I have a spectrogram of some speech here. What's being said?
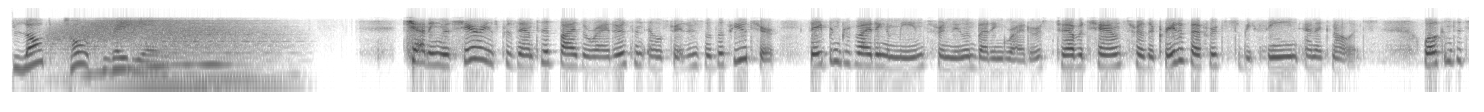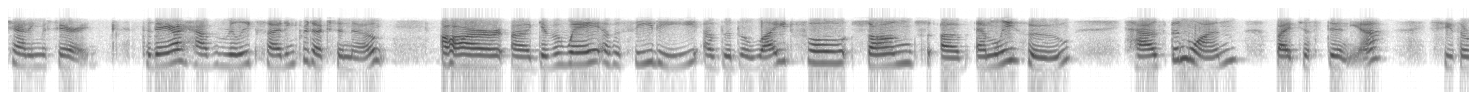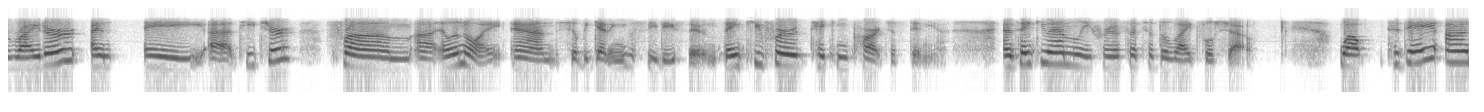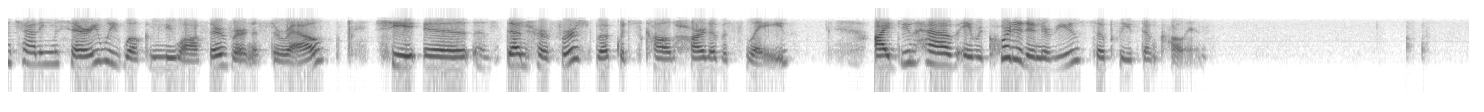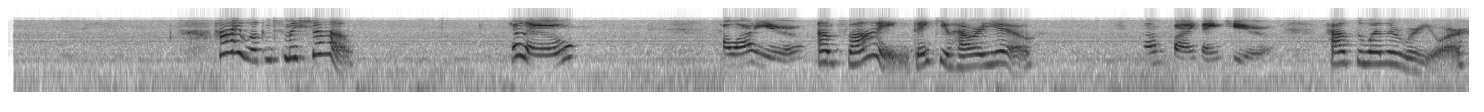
Blog Talk Radio. Chatting with Sherri is presented by the Writers and Illustrators of the Future. They've been providing a means for new and budding writers to have a chance for their creative efforts to be seen and acknowledged. Welcome to Chatting with Sherri. Today I have a really exciting production note. Our uh, giveaway of a CD of the delightful songs of Emily Who has been won by Justinia. She's a writer and a uh, teacher from uh, Illinois, and she'll be getting the CD soon. Thank you for taking part, Justinia. And thank you, Emily, for such a delightful show. Well, today on Chatting with Sherri, we welcome new author Verna Cyril. She is, has done her first book, which is called Heart of a Slave. I do have a recorded interview, so please don't call in. Hi, welcome to my show. Hello. How are you? I'm fine, thank you. How are you? I'm fine, thank you. How's the weather where you are?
